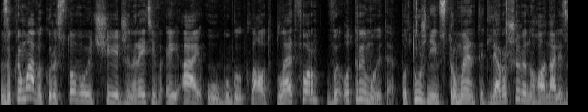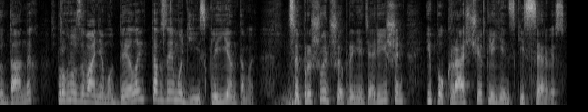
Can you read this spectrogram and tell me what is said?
Зокрема, використовуючи Generative AI у Google Cloud Platform, ви отримуєте потужні інструменти для розширеного аналізу даних. Прогнозування моделей та взаємодії з клієнтами це пришвидшує прийняття рішень і покращує клієнтський сервіс.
